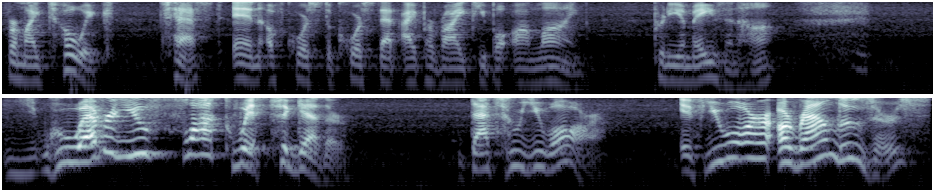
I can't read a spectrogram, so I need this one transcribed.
for my TOEIC test, and of course, the course that I provide people online. Pretty amazing, huh? whoever you flock with together, that's who you are. If you are around losers,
